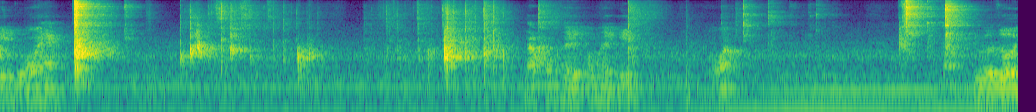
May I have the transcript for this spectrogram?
hít đúng không em nắp không hề không hề hít đúng không ạ? Thì vừa rồi,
